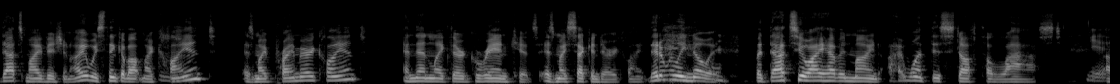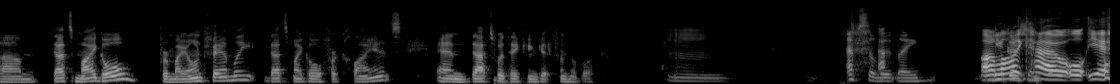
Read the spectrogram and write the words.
That's my vision. I always think about my mm-hmm. client as my primary client and then like their grandkids as my secondary client. They don't really know it, but that's who I have in mind. I want this stuff to last. Yeah. Um, that's my goal for my own family. That's my goal for clients, and that's what they can get from the book. Mm. Absolutely. I, I like how, yeah,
